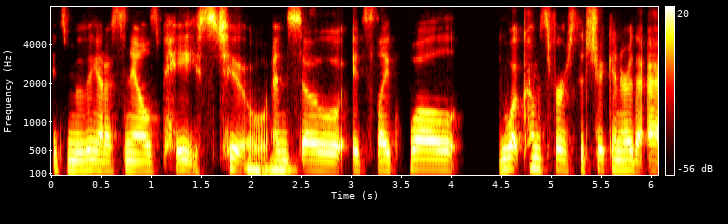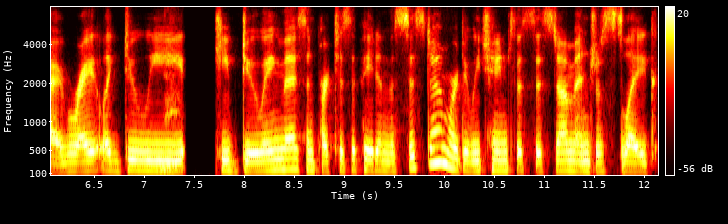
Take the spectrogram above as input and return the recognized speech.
it's moving at a snail's pace too. Mm-hmm. And so it's like, well, what comes first, the chicken or the egg, right? Like, do we yeah. keep doing this and participate in the system, or do we change the system and just like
